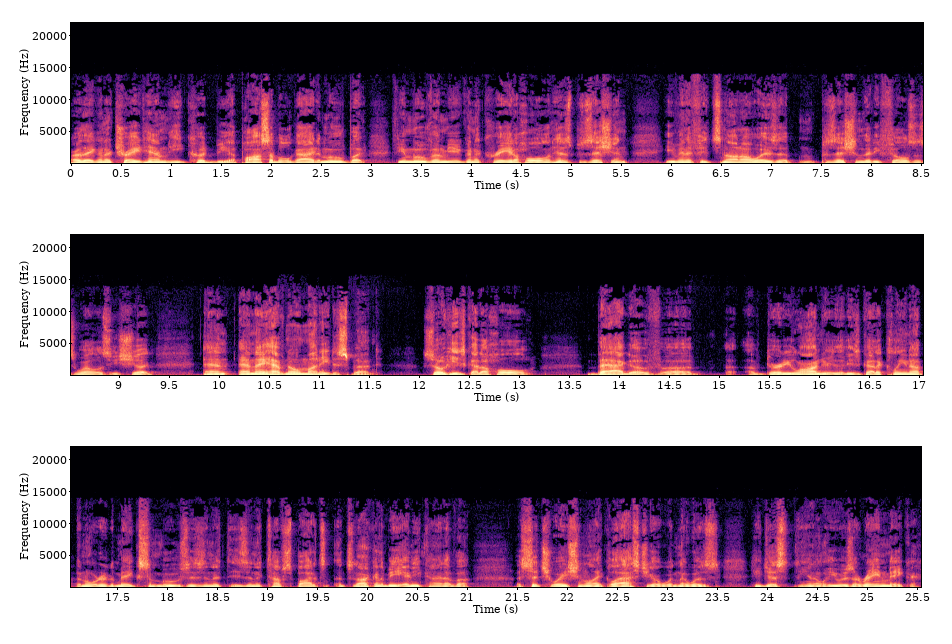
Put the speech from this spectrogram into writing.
are they going to trade him? He could be a possible guy to move, but if you move him, you're going to create a hole in his position, even if it's not always a position that he fills as well as he should. And and they have no money to spend, so he's got a whole bag of uh, of dirty laundry that he's got to clean up in order to make some moves. He's in a, he's in a tough spot. It's it's not going to be any kind of a a situation like last year when there was he just you know he was a rainmaker.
